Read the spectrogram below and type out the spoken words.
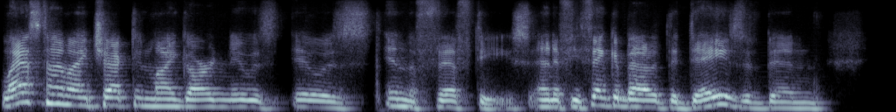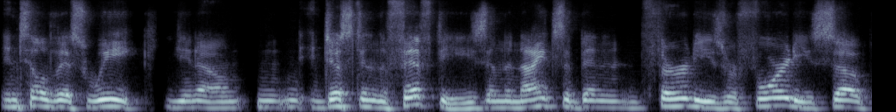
Last time I checked in my garden, it was it was in the 50s. And if you think about it, the days have been until this week, you know, just in the 50s, and the nights have been 30s or 40s. So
